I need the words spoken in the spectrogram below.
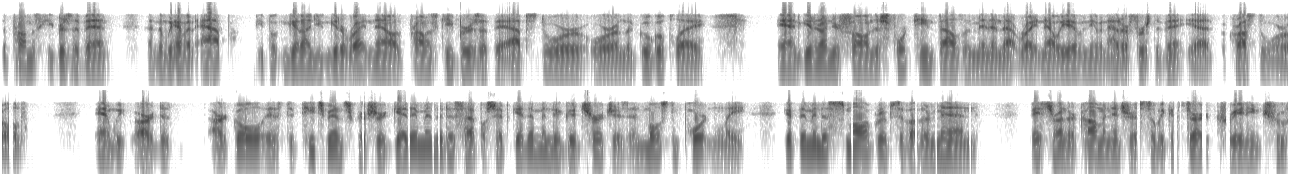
the Promise Keepers event, and then we have an app people can get on. You can get it right now, Promise Keepers at the App Store or on the Google Play, and get it on your phone. There's 14,000 men in that right now. We haven't even had our first event yet across the world, and we our our goal is to teach men Scripture, get them into discipleship, get them into good churches, and most importantly, get them into small groups of other men based around their common interests, so we can start creating true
